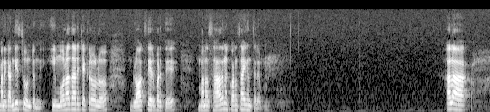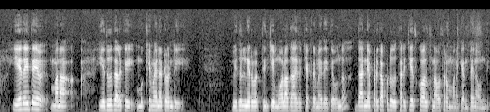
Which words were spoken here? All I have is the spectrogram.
మనకు అందిస్తూ ఉంటుంది. ఈ మూలాధార చక్రంలో బ్లాక్స్ ఏర్పడితే మన సాధన కొనసాగించలేం. అలా ఏదైతే మన ఎదుగుదలకి ముఖ్యమైనటువంటి విధులు నిర్వర్తించే మూలాధార చక్రం ఏదైతే ఉందో దాన్ని ఎప్పటికప్పుడు సరిచేసుకోవాల్సిన అవసరం మనకు ఎంతైనా ఉంది.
